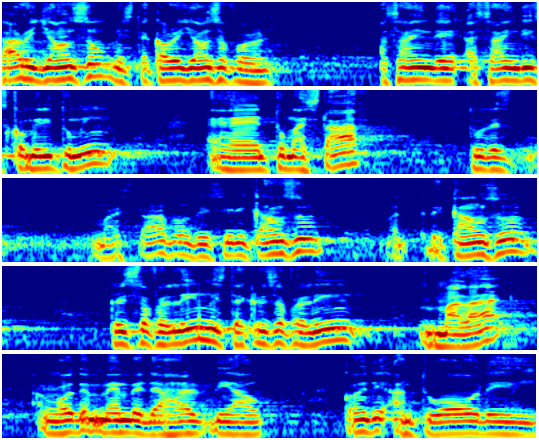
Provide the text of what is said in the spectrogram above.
Corey Johnson, Mr. Corey Johnson, for assigning, the, assigning this committee to me, and to my staff, to the, my staff of the city council, the council, Christopher Lin, Mr. Christopher Lin, Malak, and all the members that helped me out, committee, and to all the,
